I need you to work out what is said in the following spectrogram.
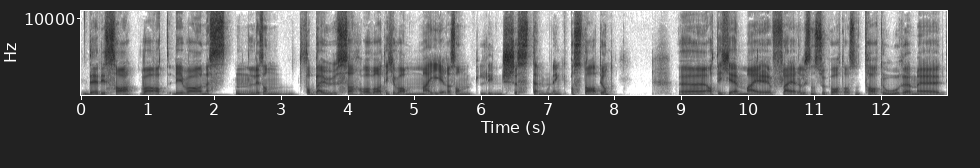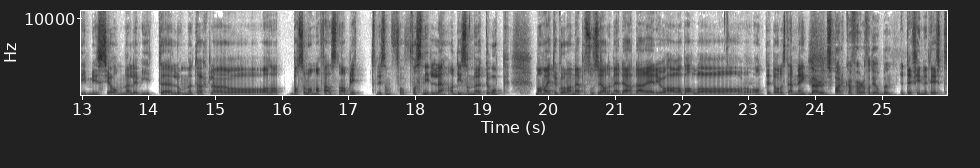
Det de sa, var at de var nesten litt sånn forbausa over at det ikke var mer sånn lynsjestemning på stadion. Eh, at det ikke er mer, flere liksom, supportere som tar til orde med dimisjon eller hvite lommetørklær, og og at Barcelona-fansen har blitt liksom, for, for snille av de som møter opp. Man vet jo hvordan det er på sosiale medier. Der er det jo haraball og, og ordentlig dårlig stemning. Der er du sparka før du har fått jobben. Definitivt.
